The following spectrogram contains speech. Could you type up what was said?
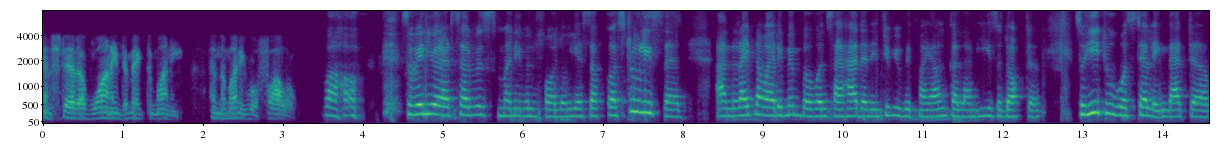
instead of wanting to make the money, and the money will follow. Wow. So when you're at service, money will follow. Yes, of course, truly said. And right now, I remember once I had an interview with my uncle, and he's a doctor. So he too was telling that uh,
